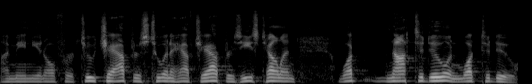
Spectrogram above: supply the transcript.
I mean, you know, for two chapters, two and a half chapters, he's telling what not to do and what to do.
